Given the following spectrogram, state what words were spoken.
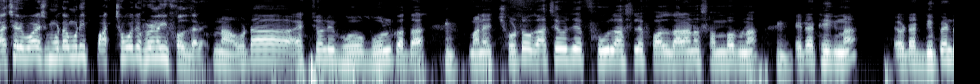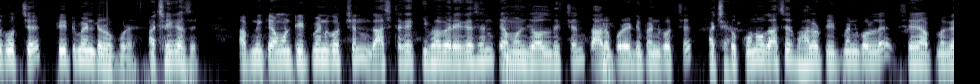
গাছের বয়স মোটামুটি পাঁচ ছ বছর হলে নাকি ফল দাঁড়ায়। না ওটা অ্যাকচুয়ালি ভুল কথা। মানে ছোট গাছেও যে ফুল আসলে ফল দাঁড়ানো সম্ভব না এটা ঠিক না। ওটা ডিপেন্ড করছে ট্রিটমেন্টের উপরে আচ্ছা। ঠিক আছে? আপনি কেমন ট্রিটমেন্ট করছেন গাছটাকে কীভাবে রেখেছেন কেমন জল দিচ্ছেন তার উপরে ডিপেন্ড করছে। আচ্ছা। তো কোনো গাছের ভালো ট্রিটমেন্ট করলে সে আপনাকে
